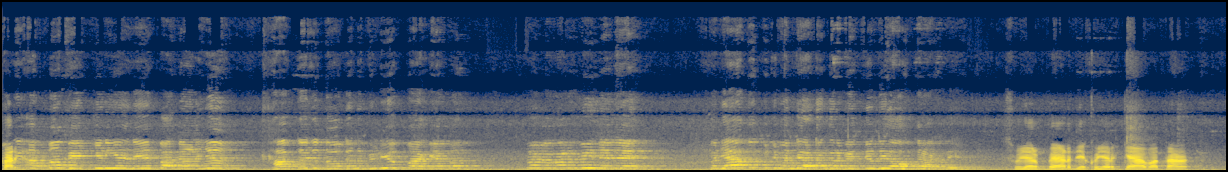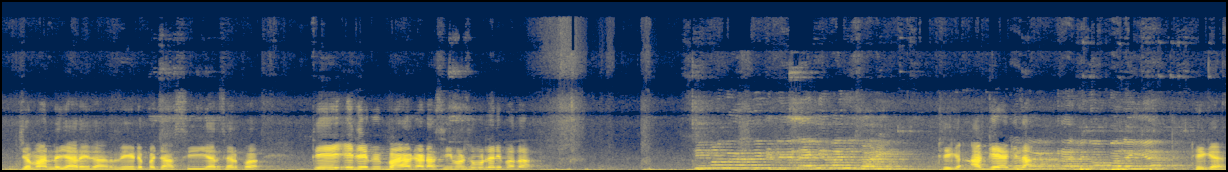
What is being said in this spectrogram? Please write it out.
ਪਰ- ਆਪਾਂ ਵੇਚਣੀਆਂ ਨੇ ਭਾਗਾਂ ਵਾਲੀਆਂ ਹਫ਼ਤੇ 'ਚ ਦੋ ਤਿੰਨ ਵੀਡੀਓ ਪਾ ਕੇ ਆਪਾਂ ਘੱਟੋ ਘੱਟ ਮਹੀਨੇ ਦੇ 50 ਤੋਂ 55 ਡੰਗਰ ਵੇਚਣ ਦੀ ਔਸਤ ਰੱਖਦੇ ਆ। ਸੋ ਯਾਰ ਬੈਠ ਦੇਖੋ ਯਾਰ ਕਿਆ ਬਾਤਾਂ। ਜਮਾ ਨਜ਼ਾਰੇਦਾਰ ਰੇਟ 85 ਯਾਰ ਸਿਰਫ। ਤੇ ਇਹਦੇ ਕੋਈ ਬਾਇਓ ਡਾਟਾ ਸੀਮਨ ਸੁਮਨ ਦਾ ਨਹੀਂ ਪਤਾ? ਸੀਮਾ ਵਗੈਰਾ ਦੀ ਡਿਟੇਲ ਹੈਗੀ ਆ ਬਾਈ ਜੀ ਸਾਰੀ। ਠੀਕ ਹੈ ਅੱਗੇ ਆ ਕੀ ਲਾ ਡਾਕਟਰ ਆ ਜਦੋਂ ਆਪਾਂ ਲਈ ਆ ਠੀਕ ਹੈ।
